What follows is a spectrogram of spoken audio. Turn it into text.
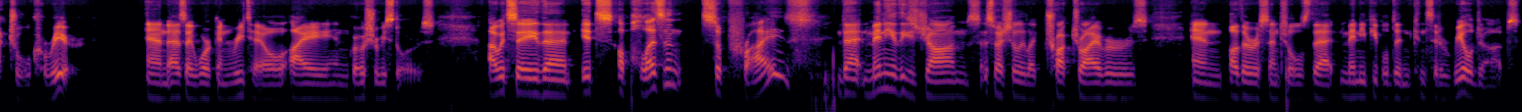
actual career and as I work in retail, I in grocery stores. I would say that it's a pleasant surprise that many of these jobs, especially like truck drivers and other essentials that many people didn't consider real jobs,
